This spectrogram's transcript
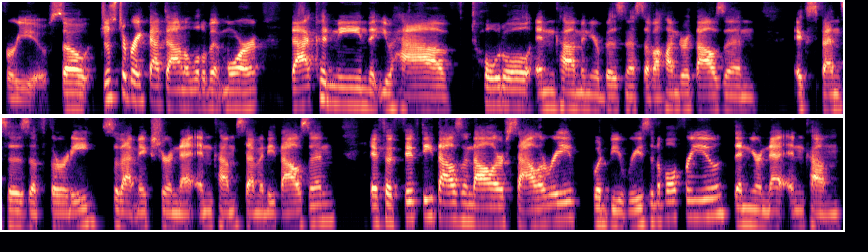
for you. So, just to break that down a little bit more, that could mean that you have total income in your business of 100,000 expenses of 30 so that makes your net income 70,000 if a $50,000 salary would be reasonable for you then your net income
